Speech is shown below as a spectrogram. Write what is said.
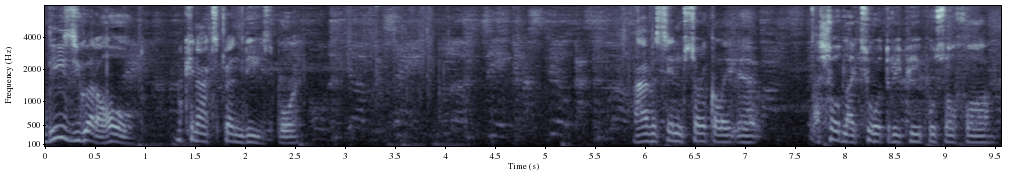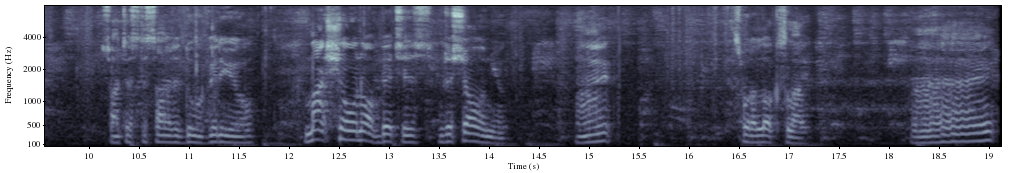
These you gotta hold. You cannot spend these, boy. I haven't seen them circulate yet. I showed like two or three people so far. So I just decided to do a video. I'm not showing off, bitches. I'm just showing you. Alright? That's what it looks like. Alright?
